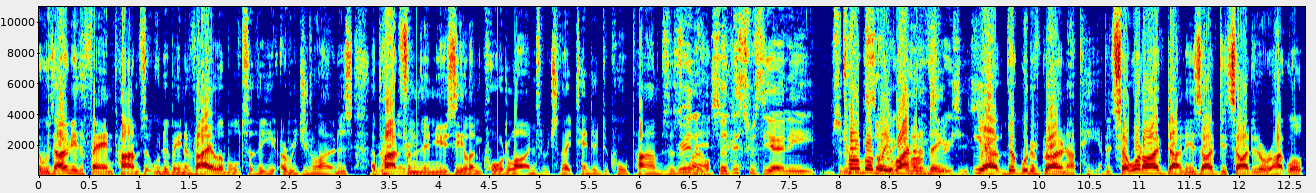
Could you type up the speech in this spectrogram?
it was only the fan palms that would have been available to the original owners, apart Really? from the New Zealand cordylines, which they tended to call palms as Really? well So this was the only sort of probably one of the species? yeah that would have grown up here. But so what I've done is I've decided, all right, well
